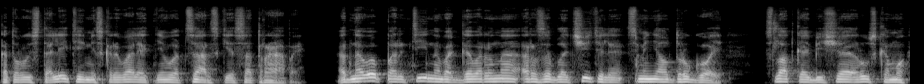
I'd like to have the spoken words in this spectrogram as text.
которую столетиями скрывали от него царские сатрапы. Одного партийного говоруна-разоблачителя сменял другой, сладко обещая русскому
